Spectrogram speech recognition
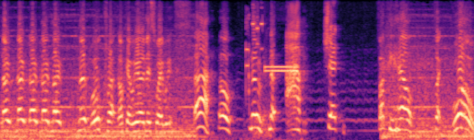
No, no, no, no, no, no! Oh crap! Okay, we're going this way. We ah! Oh no, no! Ah! Shit! Fucking hell! Fuck! Whoa!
